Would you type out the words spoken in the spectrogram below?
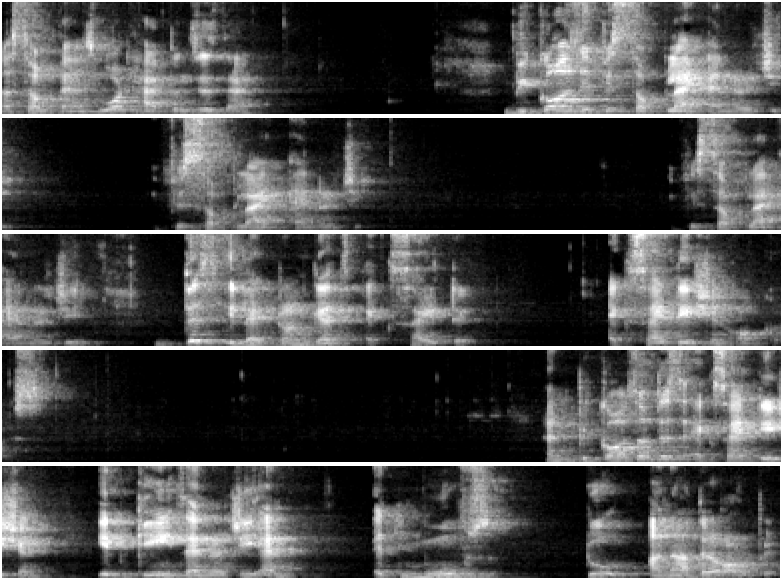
Now sometimes what happens is that because if we supply energy, if we supply energy, if we supply energy, this electron gets excited. Excitation occurs. And because of this excitation, it gains energy and it moves to another orbit.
